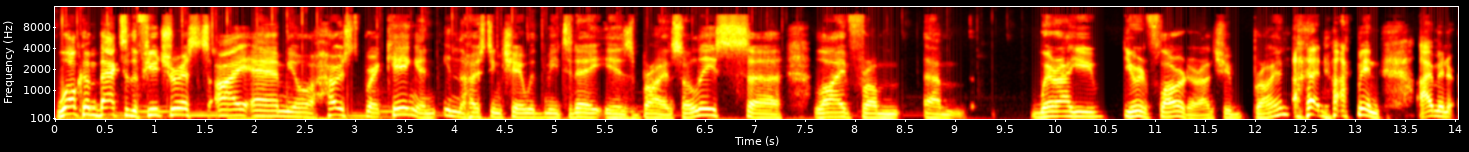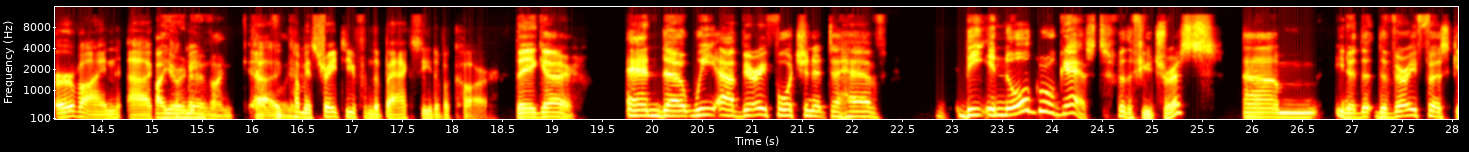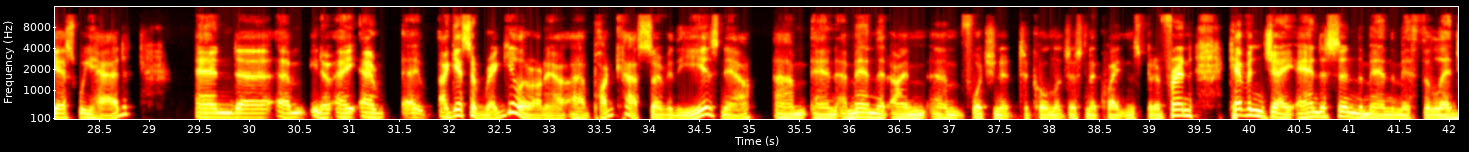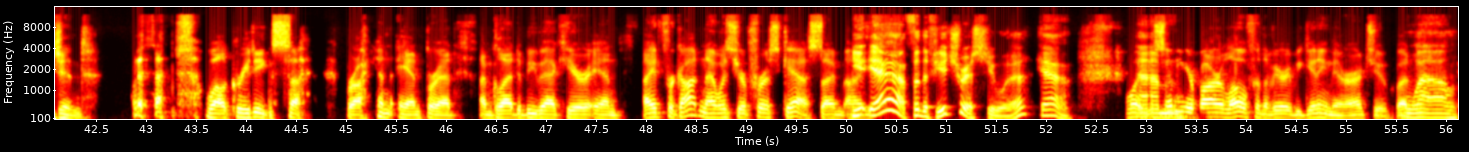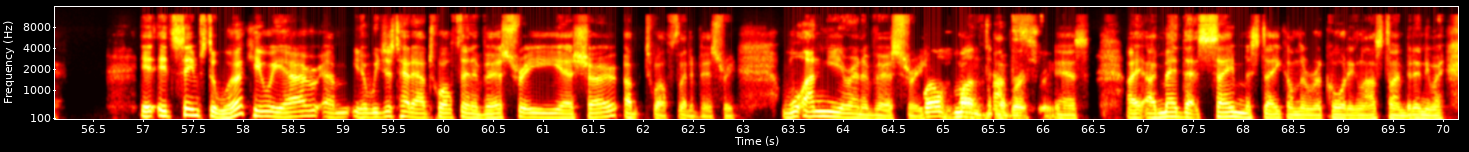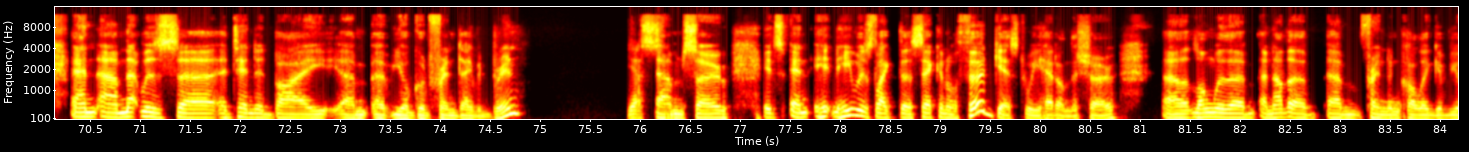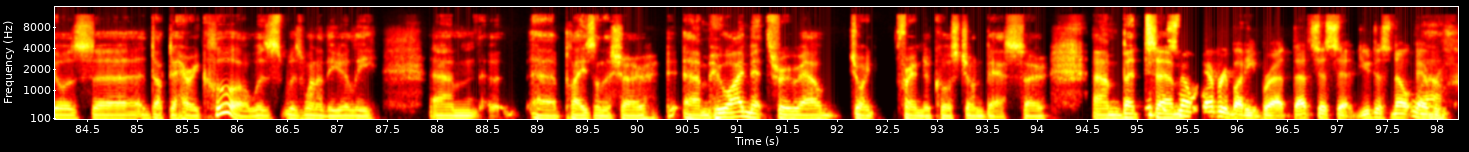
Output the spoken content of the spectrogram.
Welcome back to the Futurists. I am your host, Brett King, and in the hosting chair with me today is Brian Solis, uh, live from um, where are you? You're in Florida, aren't you, Brian? I'm in. I'm in Irvine. Uh, oh, you're coming, in Irvine. Uh, coming straight to you from the back seat of a car. There you go. And uh, we are very fortunate to have the inaugural guest for the Futurists. Um, you know, the, the very first guest we had and uh, um, you know, a, a, a, I guess a regular on our, our podcasts over the years now, um, and a man that I'm um, fortunate to call not just an acquaintance but a friend, Kevin J. Anderson, the man, the myth, the legend. well, greetings, uh, Brian and Brad. I'm glad to be back here, and I had forgotten I was your first guest. I'm, I'm yeah, for the futurists, you were, yeah. Well, you're setting um, your bar low from the very beginning, there, aren't you? But well, it, it seems to work. Here we are. Um, you know, we just had our 12th anniversary uh, show. Um, 12th anniversary, one year anniversary, 12 month anniversary. Yes, I, I, made that same mistake on the recording last time, but anyway, and um, that was uh, attended by um, uh, your good friend David Brin. Yes. Um, so it's and he was like the second or third guest we had on the show, uh, along with a, another um, friend and colleague of yours, uh, Dr. Harry Kloor, was was one of the early um, uh, plays on the show, um, who I met through our joint friend, of course, John Bess. So, um, but you just um, know everybody, Brett. That's just it. You just know well, everybody.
